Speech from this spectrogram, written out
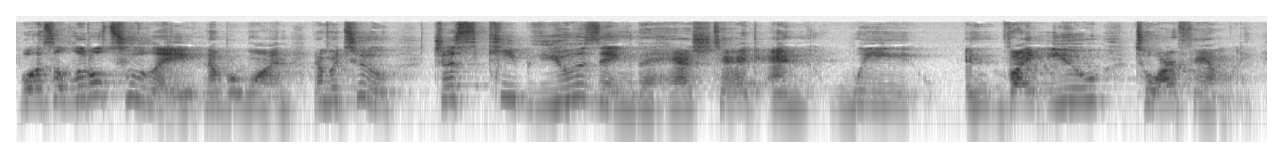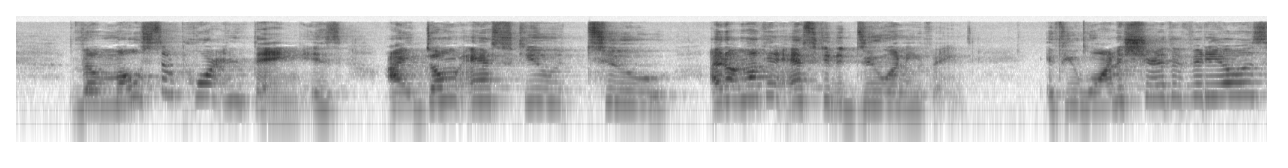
well, it's a little too late, number one. Number two, just keep using the hashtag and we invite you to our family. The most important thing is I don't ask you to, I don't, I'm not gonna ask you to do anything. If you wanna share the videos,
